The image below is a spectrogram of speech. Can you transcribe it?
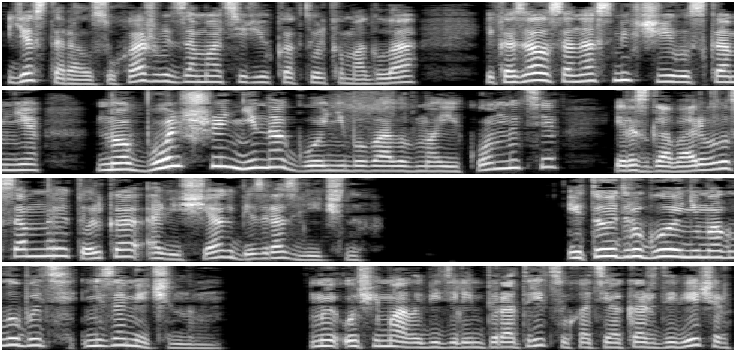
Я старалась ухаживать за матерью, как только могла, и, казалось, она смягчилась ко мне, но больше ни ногой не бывала в моей комнате и разговаривала со мной только о вещах безразличных. И то, и другое не могло быть незамеченным. Мы очень мало видели императрицу, хотя каждый вечер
